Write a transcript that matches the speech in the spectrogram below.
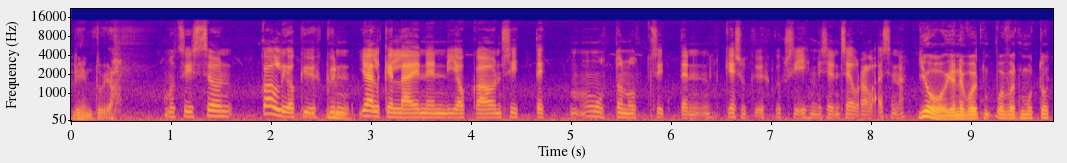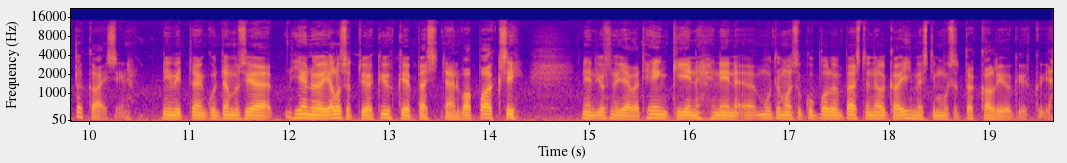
lintuja. Mutta siis se on kalliokyyhkyn mm. jälkeläinen, joka on sitten muuttunut sitten kesykyyhkyksi ihmisen seuralaisena. Joo, ja ne voivat, voivat muuttua takaisin. Nimittäin kun tämmöisiä hienoja jalostettuja kyyhkyjä päästetään vapaaksi, niin jos ne jäävät henkiin, niin muutaman sukupolven päästä ne alkaa ihmeesti muistuttaa kalliokyhkyjä.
